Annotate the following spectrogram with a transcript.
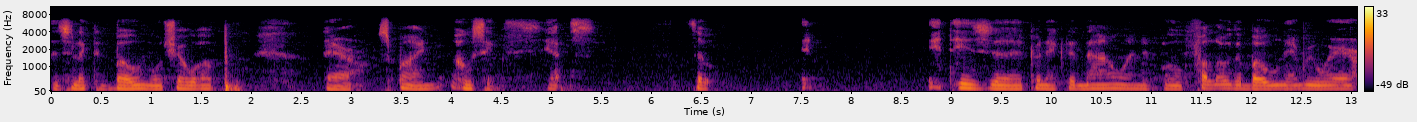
the selected bone will show up there, spine 06, yes. So is uh, connected now and it will follow the bone everywhere.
